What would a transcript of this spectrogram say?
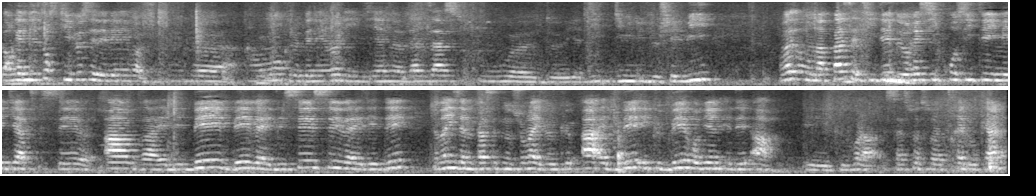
l'organisateur, ce qu'il veut, c'est des bénévoles. Donc, euh, à un moment que le bénévole il vienne d'Alsace ou euh, de, il y a 10, 10 minutes de chez lui, En fait, on n'a pas cette idée de réciprocité immédiate. C'est A va aider B, B va aider C, C va aider D. Il y en a, ils n'aiment pas cette notion-là. Ils veulent que A aide B et que B revienne aider A. Et que voilà, ça soit, soit très local.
